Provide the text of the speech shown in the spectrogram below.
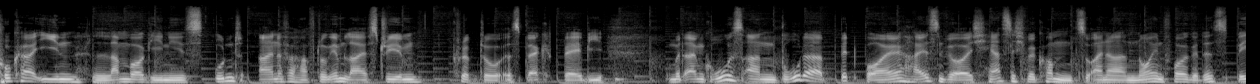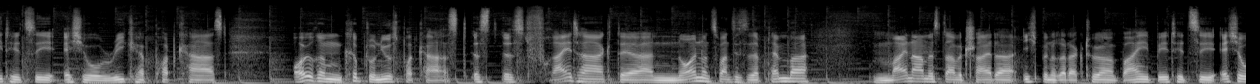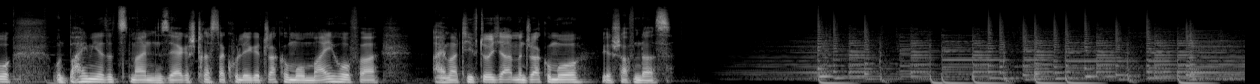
Kokain, Lamborghinis und eine Verhaftung im Livestream. Crypto is back, baby. Und mit einem Gruß an Bruder Bitboy heißen wir euch herzlich willkommen zu einer neuen Folge des BTC Echo Recap Podcast, eurem Crypto News Podcast. Es ist Freitag, der 29. September. Mein Name ist David Scheider, ich bin Redakteur bei BTC Echo und bei mir sitzt mein sehr gestresster Kollege Giacomo Mayhofer. Einmal tief durchatmen, Giacomo, wir schaffen das.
